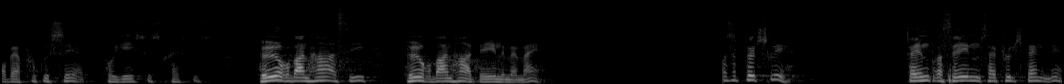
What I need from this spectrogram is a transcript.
å være fokusert på Jesus Kristus. Hør hva han har å si, hør hva han har å dele med meg. Og så plutselig så endrer scenen seg fullstendig.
